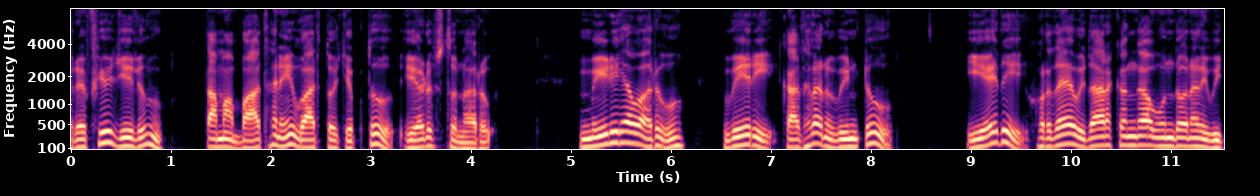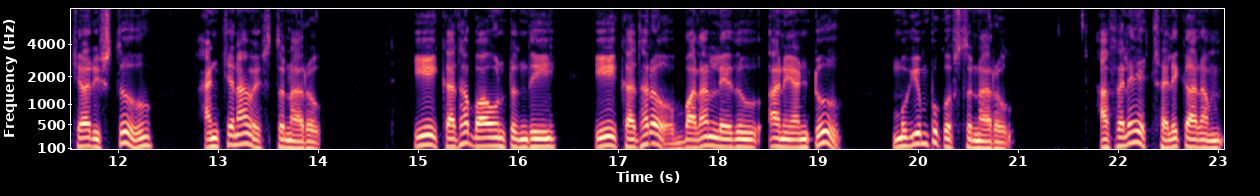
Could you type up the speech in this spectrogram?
రెఫ్యూజీలు తమ బాధని వారితో చెప్తూ ఏడుస్తున్నారు. మీడియా వారు వీరి కథలను వింటూ ఏది హృదయ విదారకంగా ఉందోనని విచారిస్తూ అంచనా వేస్తున్నారు. ఈ కథ బాగుంటుంది ఈ కథలో బలం లేదు అని అంటూ ముగింపుకొస్తున్నారు. అసలే చలికాలం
